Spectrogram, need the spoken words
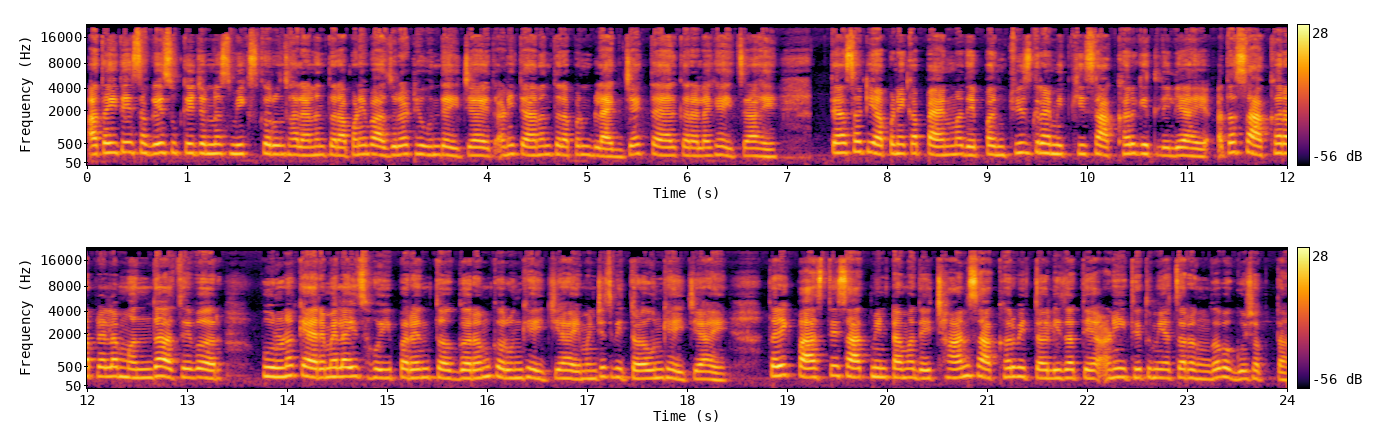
आता इथे सगळे सुके जिन्नस मिक्स करून झाल्यानंतर आपण हे बाजूला ठेवून द्यायचे आहेत आणि त्यानंतर आपण ब्लॅक जॅक तयार करायला घ्यायचं आहे. त्यासाठी आपण एका पॅनमध्ये पंचवीस ग्रॅम इतकी साखर घेतलेली आहे. आता साखर आपल्याला मंद आचेवर पूर्ण कॅरमेलाइज होईपर्यंत गरम करून घ्यायची आहे म्हणजेच वितळवून घ्यायची आहे. तर एक पाच ते सात मिनिटामध्ये छान साखर वितळली जाते आणि इथे तुम्ही याचा रंग बघू शकता.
